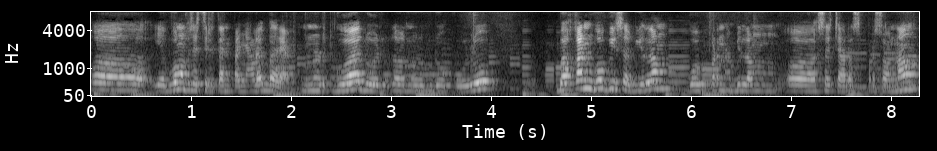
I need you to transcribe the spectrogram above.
eh ya gue nggak bisa ceritain panjang lebar ya. Menurut gue tahun 2020 bahkan gue bisa bilang gue pernah bilang eh, secara personal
